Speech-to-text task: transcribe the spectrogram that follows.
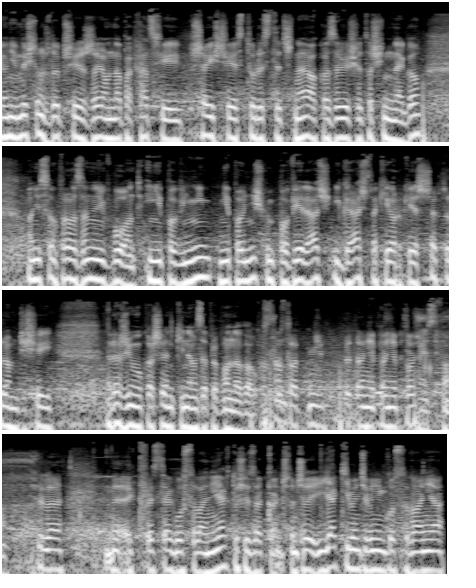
i oni myślą, że tu przyjeżdżają na wakacje i przejście jest turystyczne, a okazuje się coś innego, oni są wprowadzeni w błąd i nie, powinni, nie powinniśmy powielać i grać w takiej orkiestrze, którą dzisiaj reżim Łukaszenki nam zaproponował. Ostatnie pytanie, panie pośle. E, kwestia głosowania. Jak to się zakończy? Znaczy, jaki będzie wynik głosowania?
